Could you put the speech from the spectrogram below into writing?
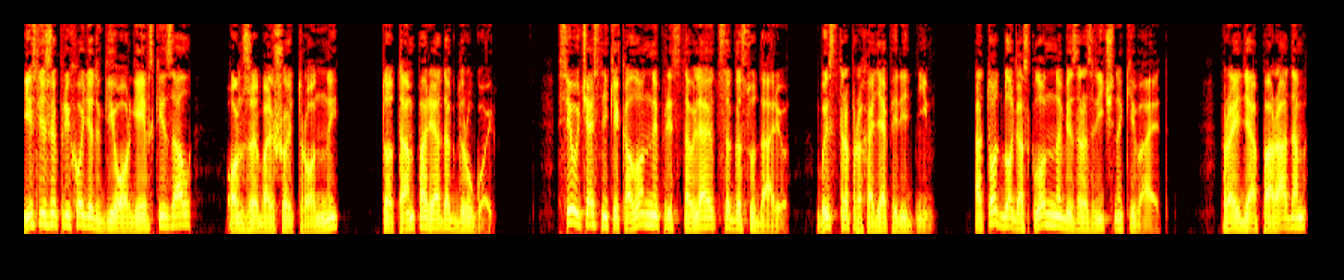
Если же приходят в Георгиевский зал, он же Большой Тронный, то там порядок другой. Все участники колонны представляются государю, быстро проходя перед ним, а тот благосклонно безразлично кивает. Пройдя парадом,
